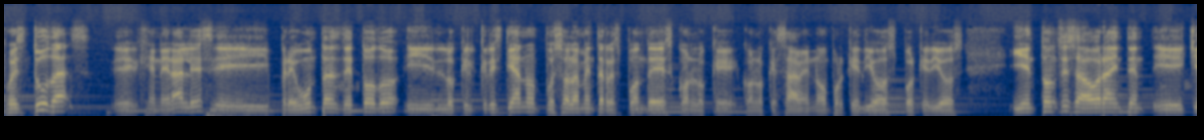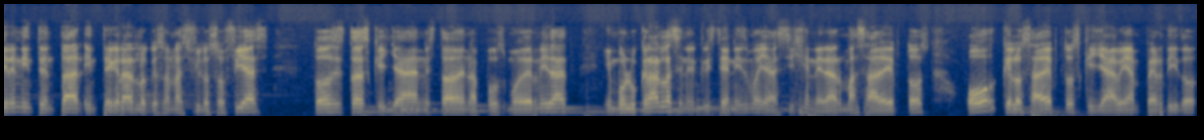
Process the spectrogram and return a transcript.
pues dudas eh, generales y preguntas de todo y lo que el cristiano pues solamente responde es con lo que con lo que sabe, ¿no? Porque Dios, porque Dios. Y entonces ahora quieren intentar integrar lo que son las filosofías, todas estas que ya han estado en la posmodernidad, involucrarlas en el cristianismo y así generar más adeptos o que los adeptos que ya habían perdido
